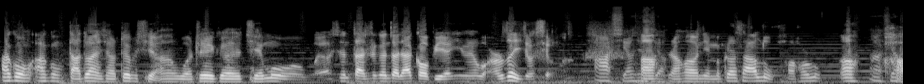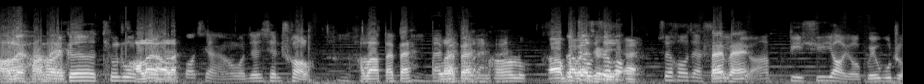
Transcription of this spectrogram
阿贡阿贡，打断一下，对不起啊，我这个节目我要先暂时跟大家告别，因为我儿子已经醒了啊，行行行，啊然后你们哥仨录，好好录啊。啊行，好嘞好嘞。跟听众说声好嘞。好嘞抱歉啊，我就先撤了，嗯，好吧，拜拜。嗯，拜拜拜你们好好录。啊，拜拜，最后最后再说一句拜啊，必须要有鬼武者，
